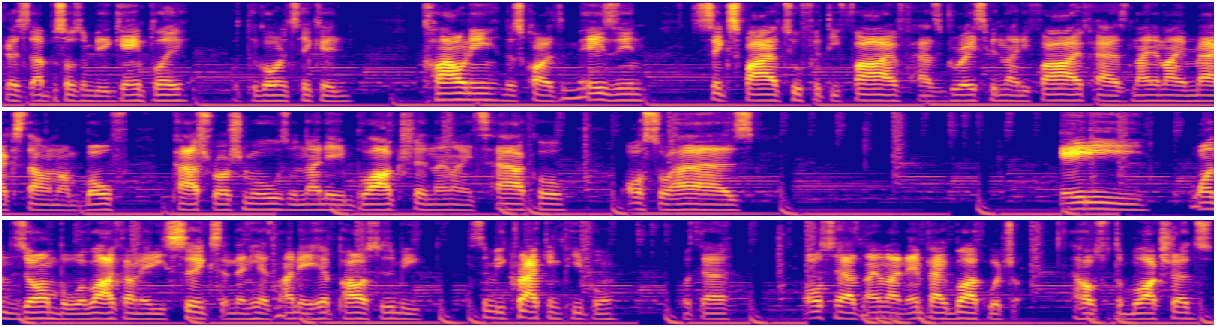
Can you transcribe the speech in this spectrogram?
This episode's gonna be a gameplay with the Golden Ticket Clowney. This card is amazing. 6'5", 255, has great speed 95, has 99 maxed out on both pass rush moves with 98 block shed, 99 tackle. Also has 81 zone, but with lockdown 86, and then he has 98 hit power, so he's gonna be he's gonna be cracking people with that. Also has 99 impact block, which helps with the block sheds.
